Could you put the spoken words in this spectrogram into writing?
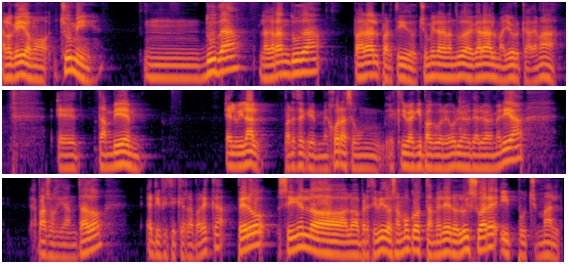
a lo que íbamos. Chumi, mm, duda, la gran duda para el partido. Chumi, la gran duda de cara al Mallorca. Además, eh, también El Vilal parece que mejora, según escribe aquí Paco Gregorio en el diario de Almería. A paso gigantado. Es difícil que reaparezca. Pero siguen los, los apercibidos Samu Costa, Melero, Luis Suárez y Puchmal.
